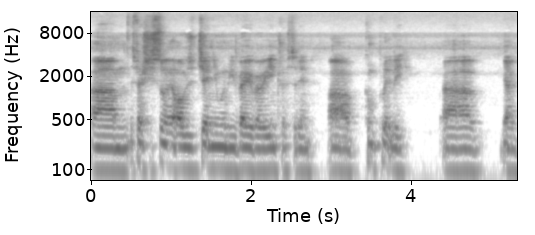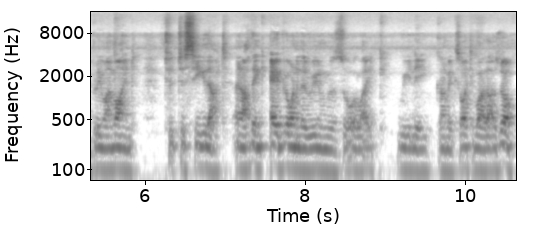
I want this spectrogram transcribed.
um, especially something that I was genuinely very, very interested in, uh, completely, uh, you know, blew my mind to, to see that. And I think everyone in the room was all like really kind of excited by that as well.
